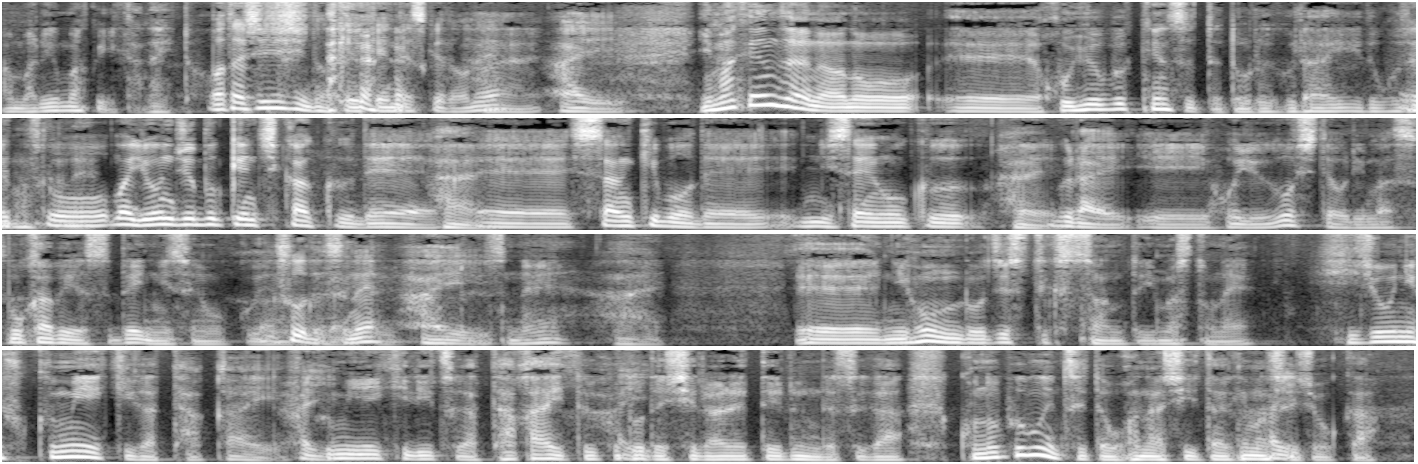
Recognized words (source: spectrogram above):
あまりうまくいかないと。私自身の経験ですけどね。はい。はい、今現在のあの、えー、保有物件数ってどれぐらいでございますか、ね、えっと、まあ、40物件近くで、はい、えー、資産規模で2000億ぐらい、はい、保有をしております。ボカベースで2000億円そうですね。はい。ですね。はい。えー、日本ロジスティクスさんと言いますとね、非常に含み益が高い、含み益率が高いということで知られているんですが、はい、この部分についてお話しいただけますでしょうか？はい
